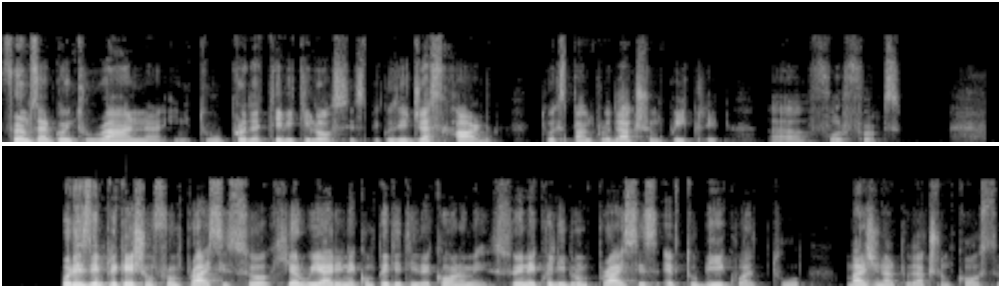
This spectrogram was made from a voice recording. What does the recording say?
firms are going to run into productivity losses because it's just hard to expand production quickly uh, for firms. What is the implication from prices? So here we are in a competitive economy, So in equilibrium, prices have to be equal to marginal production cost.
